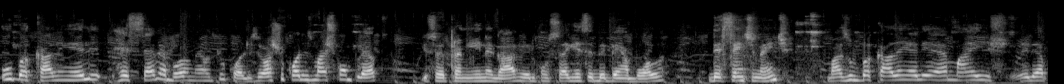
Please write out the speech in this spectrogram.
o Bucallen, ele recebe a bola melhor que o Collins. Eu acho o Collins mais completo, isso é para mim inegável, ele consegue receber bem a bola decentemente, mas o Bucallen ele é mais, ele, é,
